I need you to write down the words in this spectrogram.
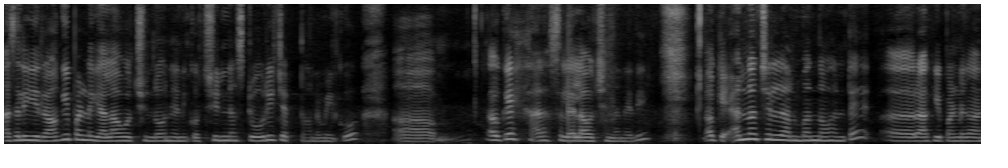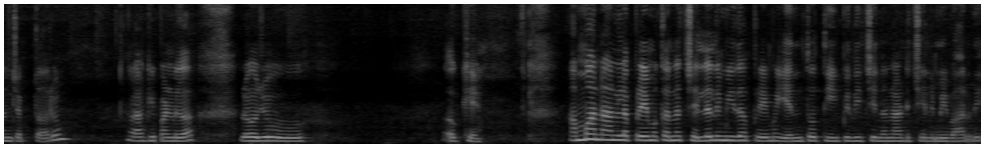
అసలు ఈ రాఖీ పండుగ ఎలా వచ్చిందో నేను ఒక చిన్న స్టోరీ చెప్తాను మీకు. Uh, ఓకే అసలు ఎలా వచ్చిందనేది. ఓకే అన్న చెల్లెల అనుబంధం అంటే uh, రాఖీ పండుగ అని చెప్తారు. రాఖీ పండుగ రోజు ఓకే అమ్మా నాన్నల ప్రేమ కన్నా చెల్లెలి మీద ప్రేమ ఎంతో తీపిది చిన్ననాటి చెల్లిమి వారిది.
